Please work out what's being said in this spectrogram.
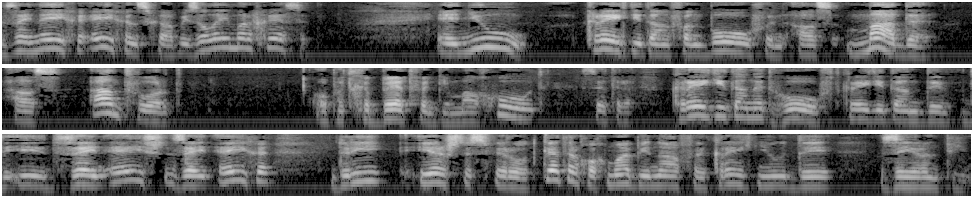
zijn eigen eigenschap is alleen maar geset. En nu kreeg hij dan van boven als madde, als antwoord op het gebed van die malgoed, etc. Kreeg hij dan het hoofd, kreeg hij dan de, de, zijn, eigen, zijn eigen drie eerste sferot. Keter, Chochma, Bina, kreeg nu de Zeranpin.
